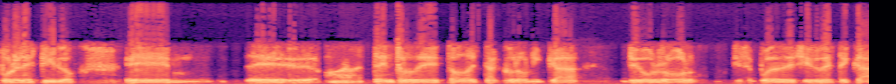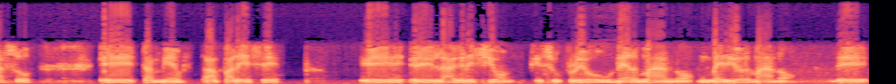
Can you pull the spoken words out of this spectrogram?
por el estilo. Eh, eh, dentro de toda esta crónica de horror decir de este caso, eh, también aparece la agresión que sufrió un hermano, un medio hermano de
